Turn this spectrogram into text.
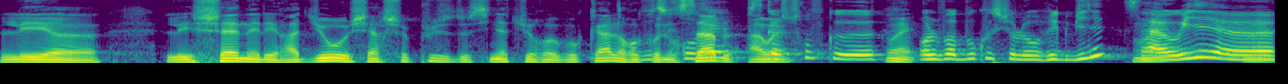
les les chaînes et les radios cherchent plus de signatures vocales reconnaissables. Parce ah que je trouve que on le voit beaucoup sur le rugby, ça oui. Euh,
